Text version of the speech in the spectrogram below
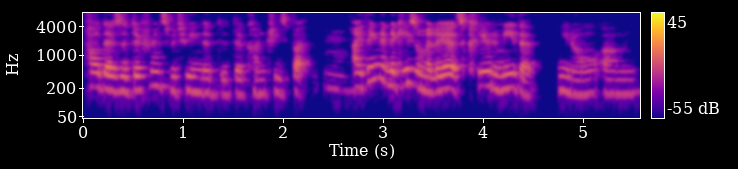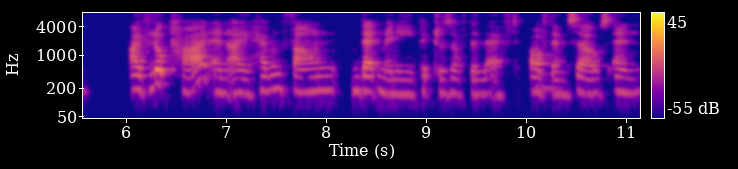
how there's a difference between the, the, the countries. But Mm. I think in the case of Malaya, it's clear to me that you know um, I've looked hard and I haven't found that many pictures of the left of Mm. themselves. And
